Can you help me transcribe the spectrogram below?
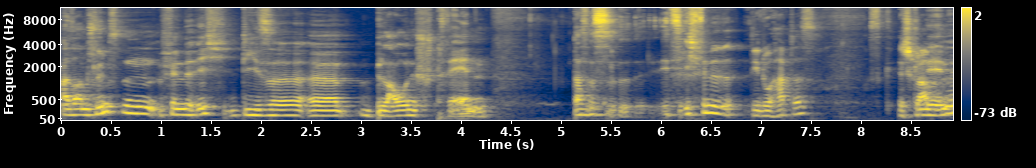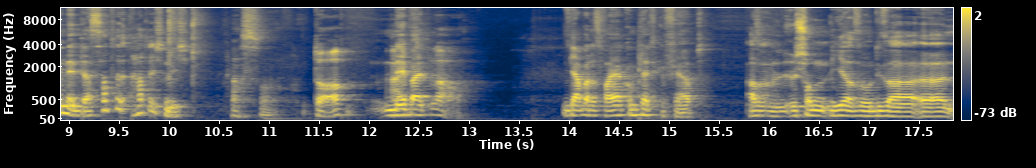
Also am schlimmsten finde ich diese äh, blauen Strähnen. Das ist, ich, finde, Die du hattest? Ich glaube. nee, nee, nee, das hatte, hatte ich nicht. Ach so. Doch. Nee, bei- blau. Ja, aber das war ja komplett gefärbt. Also schon hier so dieser äh,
